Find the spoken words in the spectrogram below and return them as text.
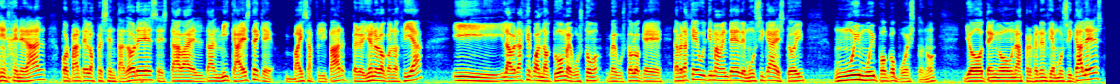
En general, por parte de los presentadores, estaba el tal Mika este, que vais a flipar, pero yo no lo conocía. Y, la verdad es que cuando actuó me gustó, me gustó lo que... La verdad es que últimamente de música estoy muy, muy poco puesto, ¿no? Yo tengo unas preferencias musicales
